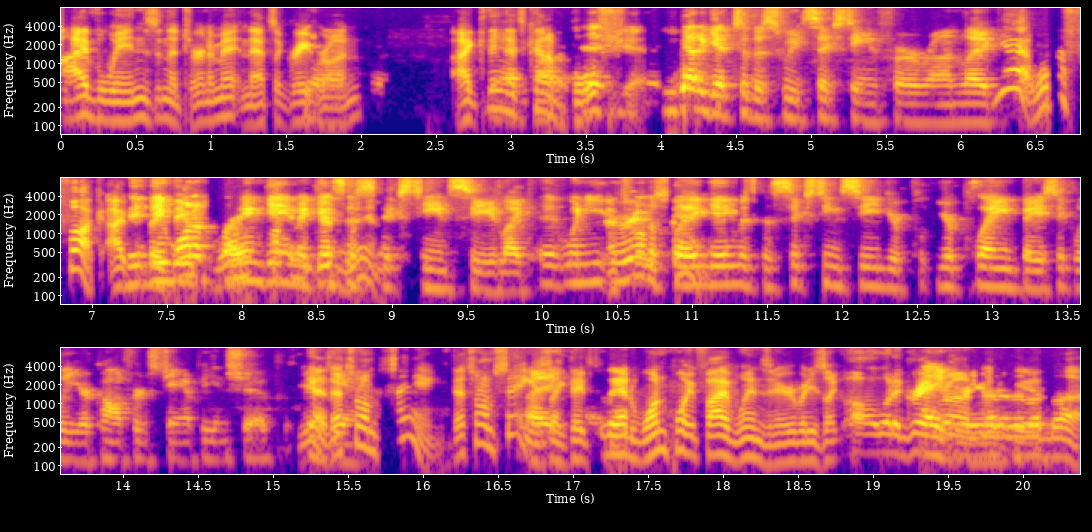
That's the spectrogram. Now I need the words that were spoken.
five wins in the tournament, and that's a great yeah. run. I think Yeah, that's kind of bullshit. You got to get to the Sweet 16 for a run. Like Yeah, what the fuck? I, they, like, they want a won playing game against the 16 seed. Like when you, you're in the I'm playing saying. game as the 16 seed, you're you're playing basically your conference championship. Yeah, that's what I'm saying. That's what I'm saying. It's like they, they had 1.5 wins, and everybody's like, "Oh, what a great run!" Blah, blah, blah, blah.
